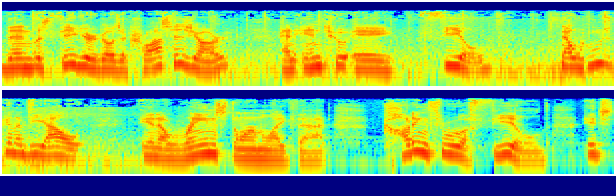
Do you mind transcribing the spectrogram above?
Then this figure goes across his yard and into a field. Now, who's going to be out in a rainstorm like that, cutting through a field? It's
